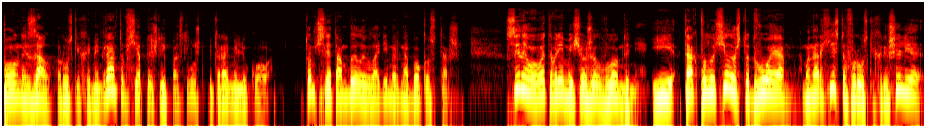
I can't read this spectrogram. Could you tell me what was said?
полный зал русских эмигрантов, все пришли послушать Петра Милюкова. В том числе там был и Владимир Набоков-старший. Сын его в это время еще жил в Лондоне. И так получилось, что двое монархистов русских решили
